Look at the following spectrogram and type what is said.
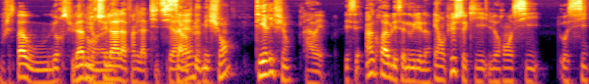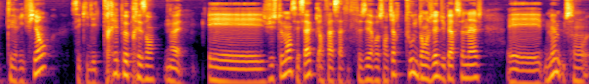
ou je sais pas, ou Ursula dans. Ursula, euh, la fin de la petite C'est un sirène. méchant terrifiant. Ah ouais. Et c'est incroyable les scènes où il est là. Et en plus, ce qui le rend aussi, aussi terrifiant, c'est qu'il est très peu présent. Ouais. Et justement, c'est ça, qui- enfin, ça faisait ressentir tout le danger du personnage. Et même son.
